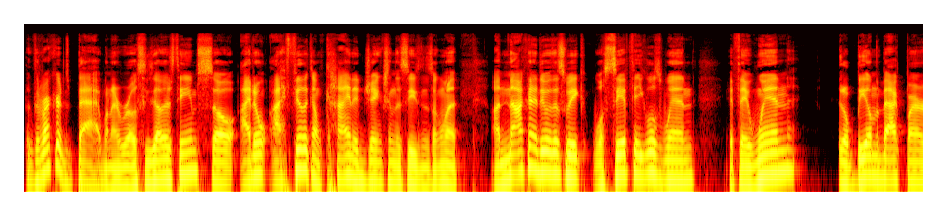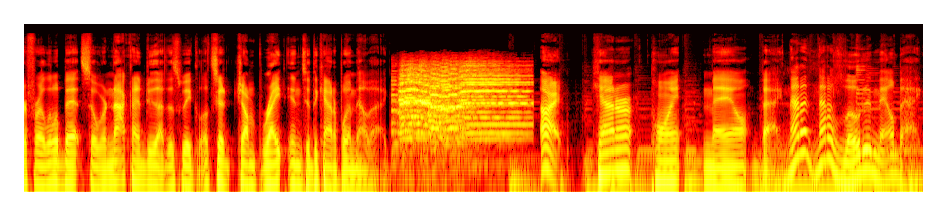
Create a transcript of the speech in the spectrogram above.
Like the record's bad when I roast these other teams. So I don't. I feel like I'm kind of jinxing the season. So I'm gonna. I'm not gonna do it this week. We'll see if the Eagles win. If they win, it'll be on the back burner for a little bit. So we're not gonna do that this week. Let's just jump right into the counterpoint mailbag. All right, counterpoint mailbag. Not a not a loaded mailbag.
